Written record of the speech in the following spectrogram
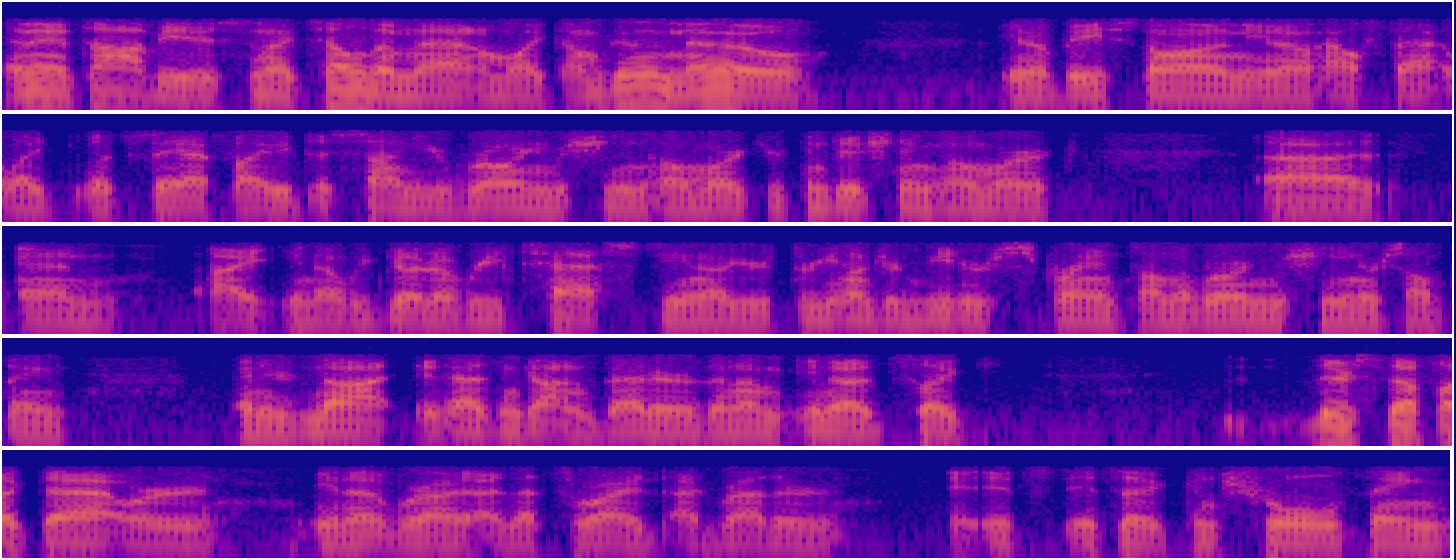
and then it's obvious. And I tell them that I'm like, I'm gonna know, you know, based on you know how fat. Like, let's say if I assign you rowing machine homework, your conditioning homework, uh, and I, you know, we go to retest, you know, your 300 meter sprint on the rowing machine or something, and you're not, it hasn't gotten better, then I'm, you know, it's like there's stuff like that, or you know, where I, that's where I'd, I'd rather. It's it's a control thing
